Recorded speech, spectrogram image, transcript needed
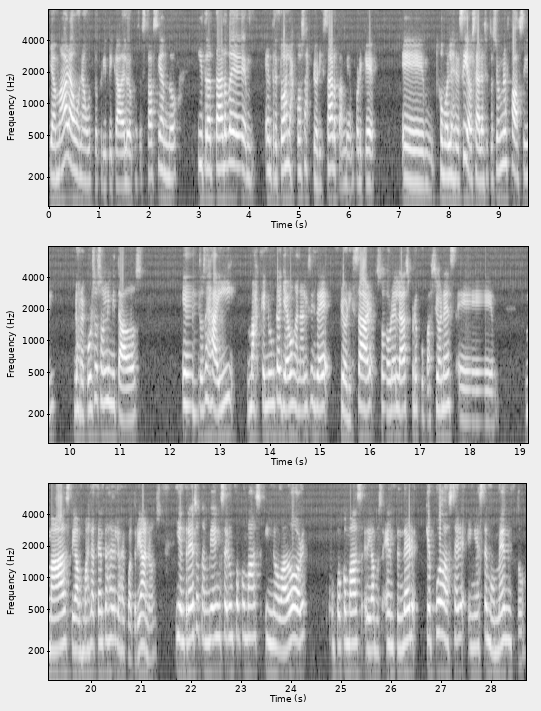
llamar a una autocrítica de lo que se está haciendo y tratar de, entre todas las cosas, priorizar también, porque, eh, como les decía, o sea, la situación no es fácil, los recursos son limitados, entonces ahí más que nunca lleva un análisis de priorizar sobre las preocupaciones eh, más, digamos, más latentes de los ecuatorianos. Y entre eso también ser un poco más innovador, un poco más, digamos, entender qué puedo hacer en este momento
